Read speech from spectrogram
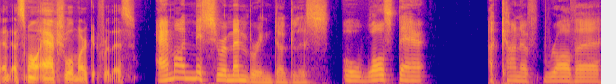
a small actual market for this. Am I misremembering, Douglas? Or was there a kind of rather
